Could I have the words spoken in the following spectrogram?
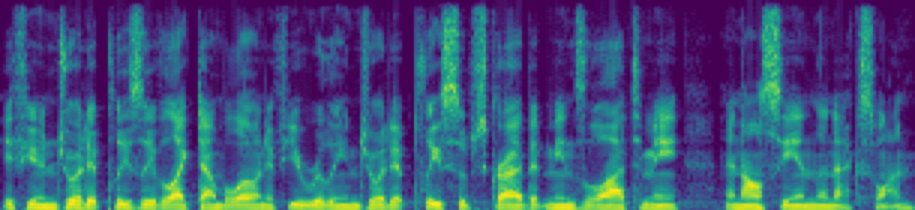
If you enjoyed it, please leave a like down below, and if you really enjoyed it, please subscribe. It means a lot to me, and I'll see you in the next one.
